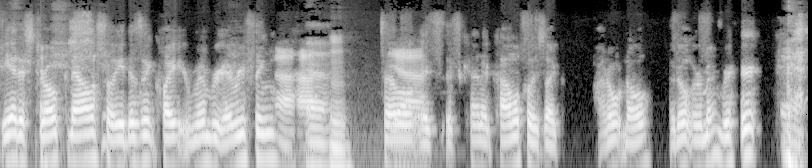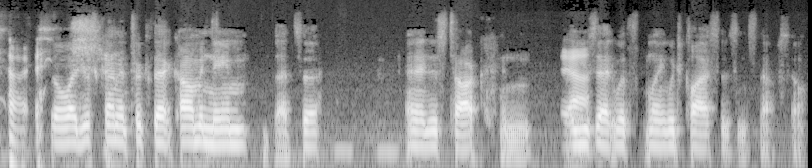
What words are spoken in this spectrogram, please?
he had a stroke now, so he doesn't quite remember everything. Uh-huh. Uh, So Yeah. it's it's kind of comical. He's like, I don't know, I don't remember. so I just kind of took that common name. That's a, and I just talk and I yeah. use that with language classes and stuff. So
